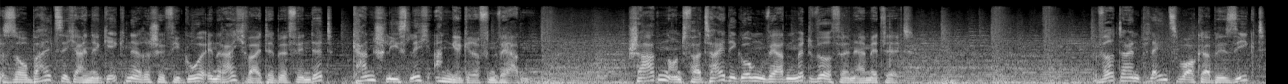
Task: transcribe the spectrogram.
Sobald sich eine gegnerische Figur in Reichweite befindet, kann schließlich angegriffen werden. Schaden und Verteidigung werden mit Würfeln ermittelt. Wird ein Planeswalker besiegt,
